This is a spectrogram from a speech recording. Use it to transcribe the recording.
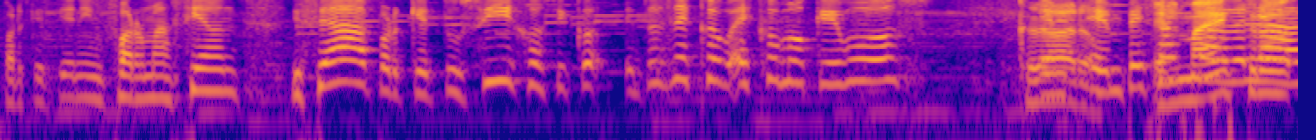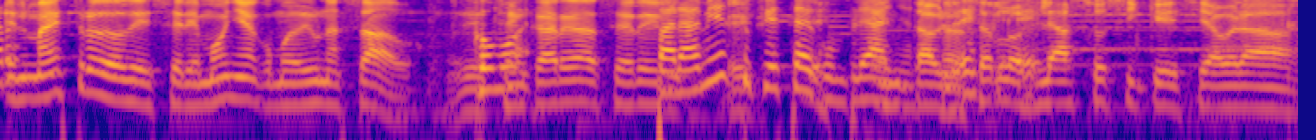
porque tiene información, dice, ah, porque tus hijos. y co-". Entonces es como, es como que vos Claro. em- empezás El maestro, a hablar. el maestro de ceremonia como de un asado. Eh, se encarga de hacer el- Para mí es su fiesta de cumpleaños. Establecer Es los que- lazos y que se abra,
